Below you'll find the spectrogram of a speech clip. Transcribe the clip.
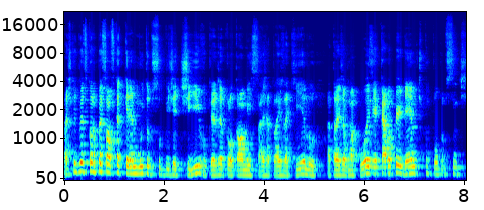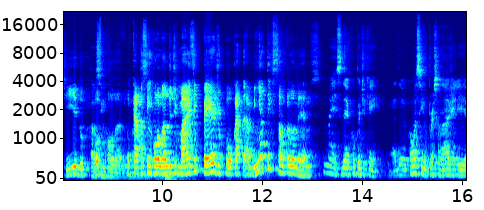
Acho que de vez em quando o pessoal fica querendo muito do subjetivo, querendo colocar uma mensagem atrás daquilo, atrás de alguma coisa, e acaba perdendo tipo, um pouco do sentido. Acaba Ou- se enrolando. acaba se enrolando demais e perde um pouco a, a minha atenção, pelo menos. Mas isso daí é culpa de quem? É Como assim, o personagem ele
